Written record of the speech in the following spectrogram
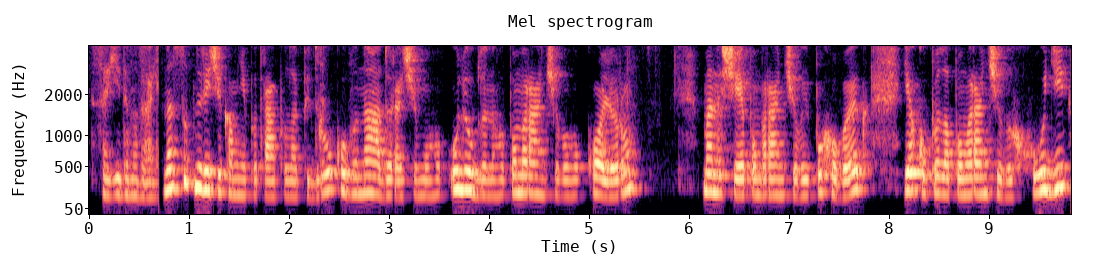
Все, їдемо далі. Наступна річ, яка мені потрапила під руку, вона, до речі, мого улюбленого помаранчевого кольору. У мене ще є помаранчевий пуховик. Я купила помаранчеве худі.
